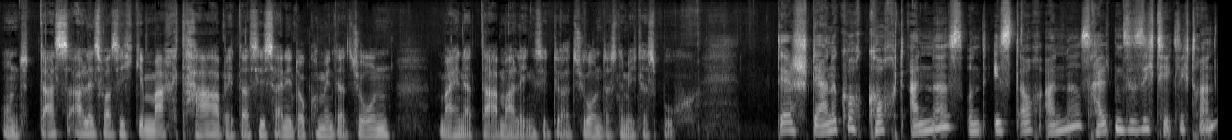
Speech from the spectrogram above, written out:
Und das alles, was ich gemacht habe, das ist eine Dokumentation meiner damaligen Situation, das ist nämlich das Buch. Der Sternekoch kocht anders und isst auch anders. Halten Sie sich täglich dran?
